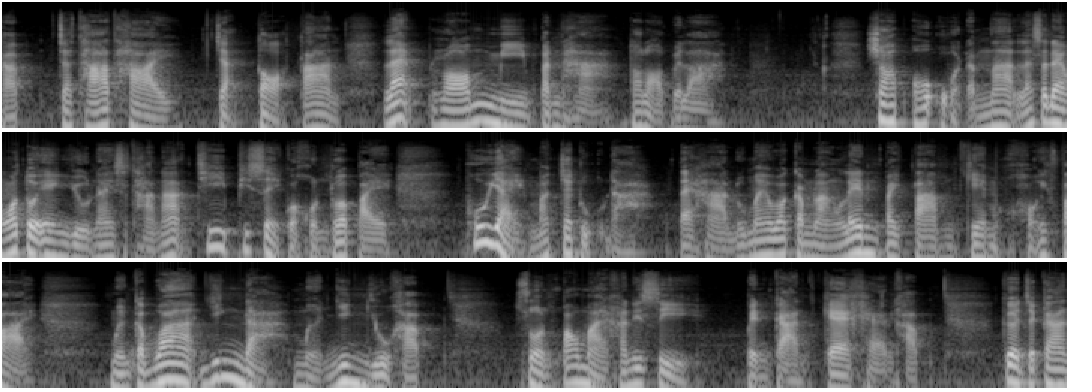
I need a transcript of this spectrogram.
ครับ จะท้าทายจะต่อต้าน และพร้อมมีปัญหาตลอดเวลา ชอบโอ้อวดอำนาจ และแสดงว่าตัวเองอยู่ในสถานะที่พิเศษกว่าคนทั่วไป ผู้ใหญ่มักจะดุด่า แต่หารู้ไหมว่ากำลังเล่นไปตามเกมของอีกฝ่าย เหมือนกับว่ายิ่งด่าเหมือนยิ่งยุครับ ส่วนเป้าหมายขั้นที่ 4 เป็นการแก้แค้นครับ เกิดจากการ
